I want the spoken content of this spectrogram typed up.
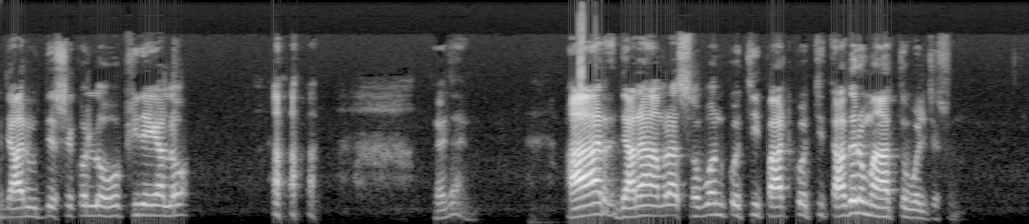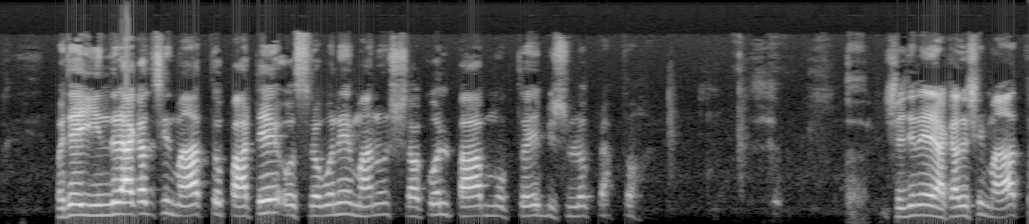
যার উদ্দেশ্যে করল ও ফিরে গেল। বুঝলেন আর যারা আমরা শ্রবণ করছি, পাঠ করছি, তাদেরও মাহাত্ম বলছে, শুনুন। বলছে, এই ইন্দ্রা একাদশীর মাহাত্ম পাঠে ও শ্রবণে মানুষ সকল পাপ মুক্ত হয়ে বিষ্ণুলোক প্রাপ্ত হয়। সেই জন্য এই একাদশীর মাহাত্ম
